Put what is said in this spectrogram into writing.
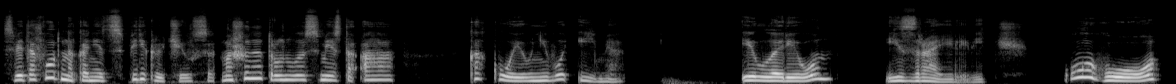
Светофор, наконец, переключился. Машина тронулась с места. А какое у него имя? Илларион Израилевич. Ого!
